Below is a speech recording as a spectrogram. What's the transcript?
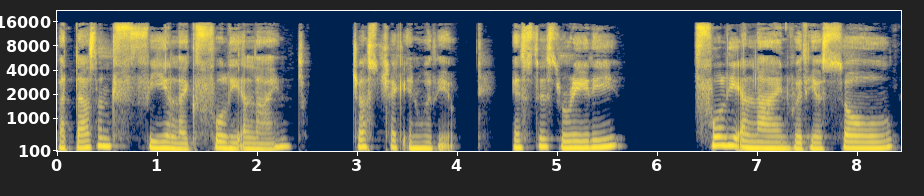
but doesn't feel like fully aligned. Just check in with you. Is this really fully aligned with your soul,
